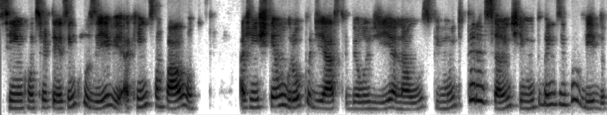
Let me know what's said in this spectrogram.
Sim, com certeza. Inclusive, aqui em São Paulo, a gente tem um grupo de astrobiologia na USP muito interessante e muito bem desenvolvido.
